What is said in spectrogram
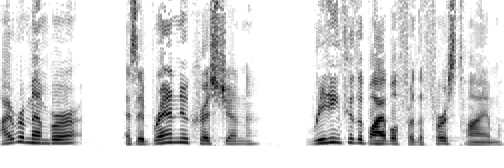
I remember as a brand new Christian reading through the Bible for the first time,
